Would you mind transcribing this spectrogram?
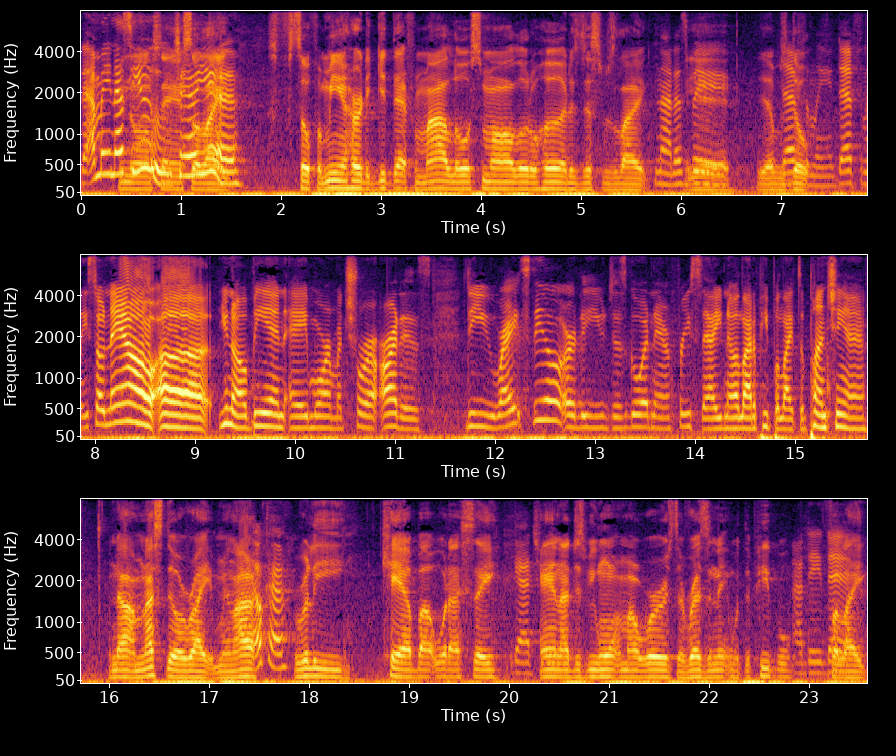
I mean, that's you know what I'm huge. Hell So yeah. like, so for me and her to get that from my little small little hood is just was like, not as yeah, big. Yeah, it was definitely, definitely. So now, uh, you know, being a more mature artist, do you write still, or do you just go in there and freestyle? You know, a lot of people like to punch in. dope. Nah, I'm not still right, man. I Okay. really care about what I say, Got you. and I just be wanting my words to resonate with the people I dig for like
